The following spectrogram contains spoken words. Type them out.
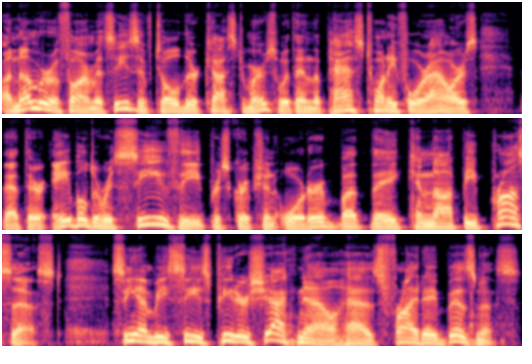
A number of pharmacies have told their customers within the past 24 hours that they're able to receive the prescription order, but they cannot be processed. CNBC's Peter Schacknow has Friday Business.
